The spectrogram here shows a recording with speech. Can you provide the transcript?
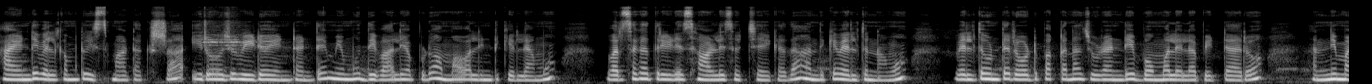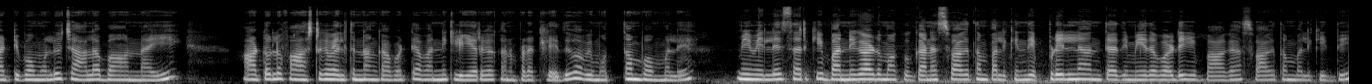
హాయ్ అండి వెల్కమ్ టు స్మార్ట్ అక్షర. ఈరోజు వీడియో ఏంటంటే మేము దివాళీ అప్పుడు అమ్మ వాళ్ళ ఇంటికి వెళ్ళాము. వరుసగా త్రీ డేస్ హాలిడేస్ వచ్చాయి కదా అందుకే వెళ్తున్నాము. వెళ్తూ ఉంటే రోడ్డు పక్కన చూడండి బొమ్మలు ఎలా పెట్టారో. అన్ని మట్టి బొమ్మలు చాలా బాగున్నాయి. ఆటోలో ఫాస్ట్గా వెళ్తున్నాం కాబట్టి అవన్నీ క్లియర్గా కనపడట్లేదు. అవి మొత్తం బొమ్మలే. మేము వెళ్ళేసరికి బన్నిగాడు మాకు ఘన స్వాగతం పలికింది. ఎప్పుడు వెళ్ళినా అంతే అది మీద పడి బాగా స్వాగతం పలికిద్ది.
